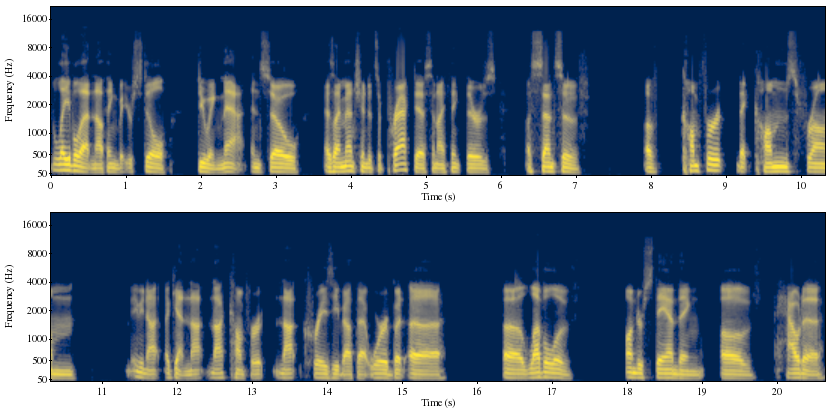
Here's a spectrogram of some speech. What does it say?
label that nothing, but you're still doing that. And so, as I mentioned, it's a practice, and I think there's a sense of of comfort that comes from maybe not again not not comfort not crazy about that word but uh a level of understanding of how to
